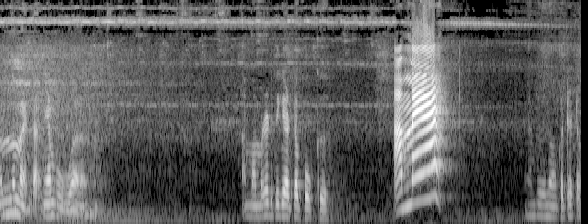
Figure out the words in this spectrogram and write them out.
ഒന്നും വേണ്ട ഞാൻ പോവാണ്. അമ്മമ്മയുടെ അടുത്തേക്ക് കേട്ടോ പോക്ക്. അമ്മേ! ഞാൻ പോയി നോക്കട്ടെ കേട്ടോ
